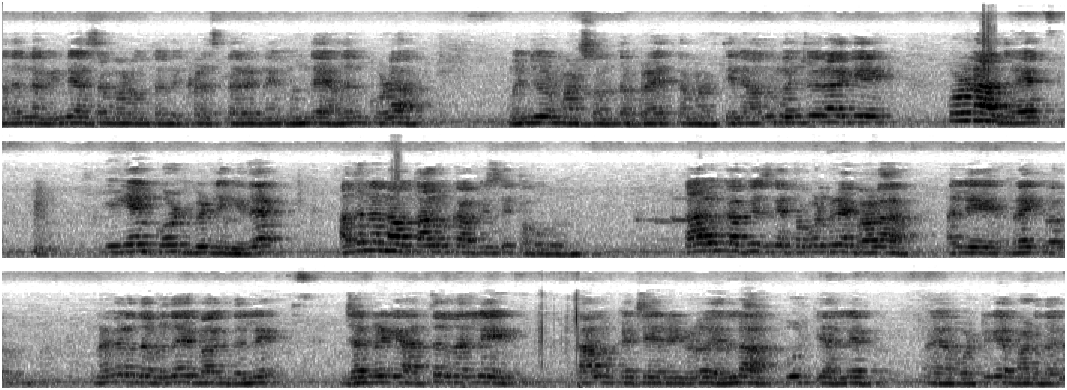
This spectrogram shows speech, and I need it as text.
ಅದನ್ನ ವಿನ್ಯಾಸ ಮಾಡುವಂಥದ್ದು ಕಳಿಸ್ತಾರೆ. ಮುಂದೆ ಅದನ್ನು ಕೂಡ ಮಂಜೂರು ಮಾಡಿಸುವಂತ ಪ್ರಯತ್ನ ಮಾಡ್ತೀನಿ. ಅದು ಮಂಜೂರಾಗಿ ಪೂರ್ಣ ಆದ್ರೆ ಈಗೇನು ಕೋರ್ಟ್ ಬಿಲ್ಡಿಂಗ್ ಇದೆ, ಅದನ್ನ ನಾವು ತಾಲೂಕು ಆಫೀಸ್ಗೆ ತಗೋಬಹುದು ತಾಲೂಕು ಆಫೀಸ್ಗೆ ತಗೊಂಡ್ರೆ ಬಹಳ ಅಲ್ಲಿ ರೈತ, ನಗರದ ಹೃದಯ ಭಾಗದಲ್ಲಿ ಜನರಿಗೆ ಹತ್ತಿರದಲ್ಲಿ ತಾಲೂಕು ಕಚೇರಿಗಳು ಎಲ್ಲ ಪೂರ್ತಿ ಅಲ್ಲೇ ಒಟ್ಟಿಗೆ ಮಾಡಿದಾಗ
